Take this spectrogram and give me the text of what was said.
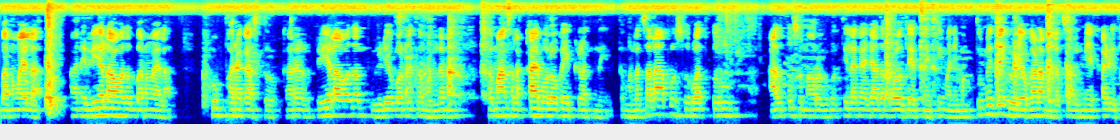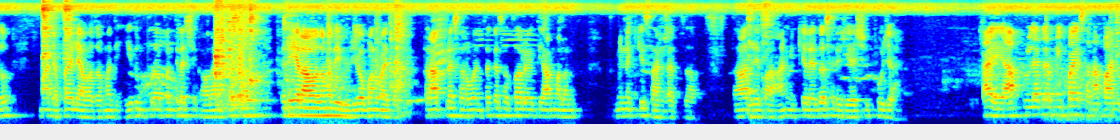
बनवायला आणि रिअल आवाजात बनवायला खूप फरक असतो. कारण रिअल आवाजात व्हिडिओ बनवायचं म्हणलं ना तर माणसाला काय बोलावं काही कळत नाही. तर म्हणलं चला आपण सुरुवात करू. आजपासून नवरा तिला काय जादा बोलता येत नाही ती म्हणे मग तुम्हीच एक व्हिडिओ काढा. म्हणलं चाल मी एक काढितो. माझ्या पहिल्या आवाजामध्ये. इथून पुढं पण तिला शिकावं लागेल. रिअल आवाजामध्ये व्हिडिओ बनवायचा. तर आपल्या सर्वांचं कसं चालू आहे ते आम्हाला तुम्ही नक्की सांगत जा. तर आज हे पहा आम्ही केलंय दसऱ्याची अशी पूजा. काय आपल्या आपल्याकडे मी पैसा ना पाणी.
